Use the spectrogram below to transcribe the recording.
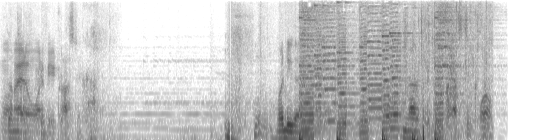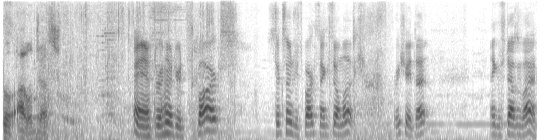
Well, I'm I don't want to be of caustic. what do you guys? I'm not afraid caustic. Well, well, I will just. And 300 sparks. 600 sparks, thank you so much. Appreciate that. Thank you for stopping by.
